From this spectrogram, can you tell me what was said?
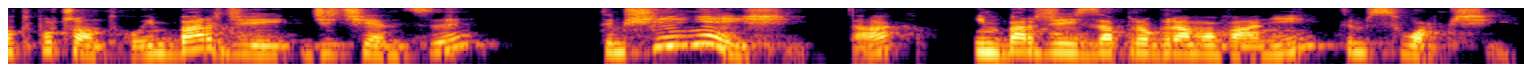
od początku. Im bardziej dziecięcy, tym silniejsi, tak? Im bardziej zaprogramowani, tym słabsi.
